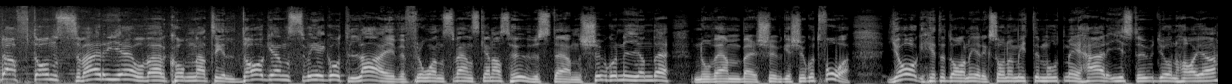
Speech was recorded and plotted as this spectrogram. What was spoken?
God afton Sverige och välkomna till dagens Svegot live från Svenskarnas hus den 29 november 2022. Jag heter Dan Eriksson och mitt emot mig här i studion har jag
